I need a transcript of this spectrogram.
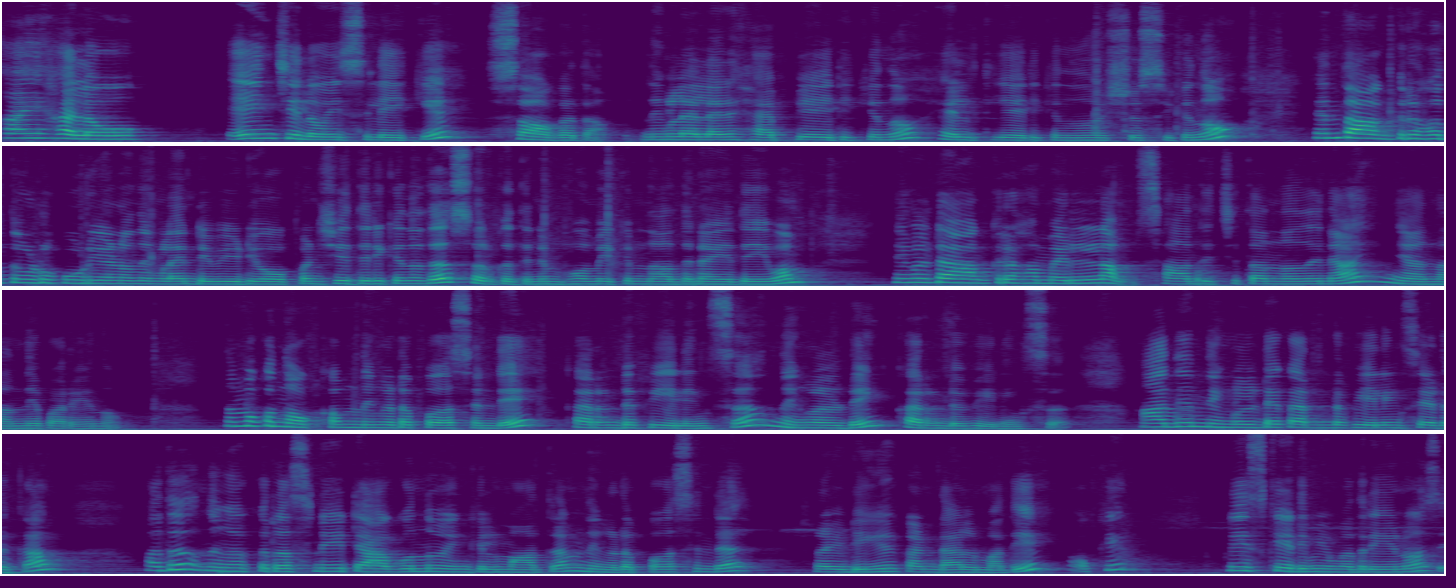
ഹായ് ഹലോ. ഏഞ്ചൽ ഓയിസിലേക്ക് സ്വാഗതം. നിങ്ങളെല്ലാവരും ഹാപ്പി ആയിരിക്കുന്നു ഹെൽത്തി ആയിരിക്കുന്നു എന്ന് വിശ്വസിക്കുന്നു. എന്താഗ്രഹത്തോടു കൂടിയാണോ നിങ്ങൾ എന്റെ വീഡിയോ ഓപ്പൺ ചെയ്തിരിക്കുന്നത്? സ്വർഗത്തിനും ഭൂമിക്കും നാഥനായ ദൈവം നിങ്ങളുടെ ആഗ്രഹമെല്ലാം സാധിച്ചു തന്നതിനായി ഞാൻ നന്ദി പറയുന്നു. നമുക്ക് നോക്കാം നിങ്ങളുടെ പേഴ്സന്റെ കറണ്ട് ഫീലിങ്സ് നിങ്ങളുടെയും കറണ്ട് ഫീലിങ്സ്. ആദ്യം നിങ്ങളുടെ കറണ്ട് ഫീലിങ്സ് എടുക്കാം. അത് നിങ്ങൾക്ക് റെസനേറ്റ് ആകുന്നുവെങ്കിൽ മാത്രം നിങ്ങളുടെ പേഴ്സന്റെ റൈഡിങ് കണ്ടാൽ മതി. Okay? Please guide me mother universe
